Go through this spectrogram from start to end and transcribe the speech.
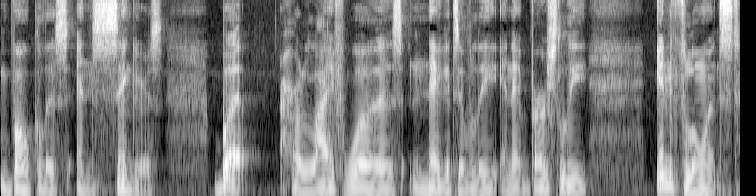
vocalists and singers. But her life was negatively and adversely influenced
